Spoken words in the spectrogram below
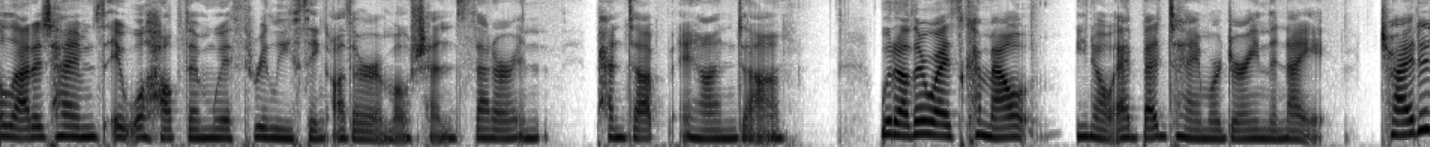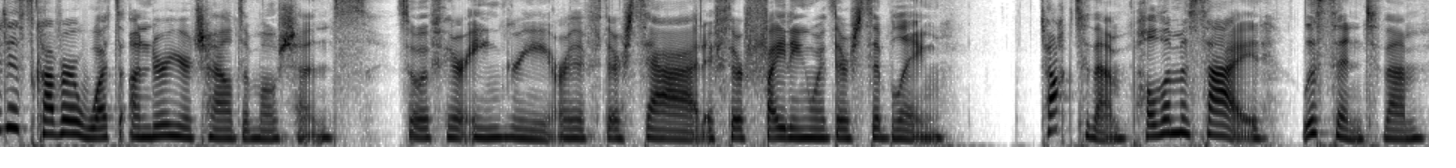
a lot of times it will help them with releasing other emotions that are in, pent up and uh, would otherwise come out, you know, at bedtime or during the night. Try to discover what's under your child's emotions. So if they're angry or if they're sad, if they're fighting with their sibling, talk to them, pull them aside, listen to them,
